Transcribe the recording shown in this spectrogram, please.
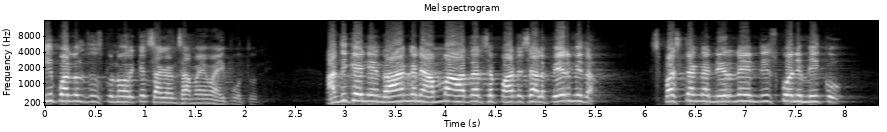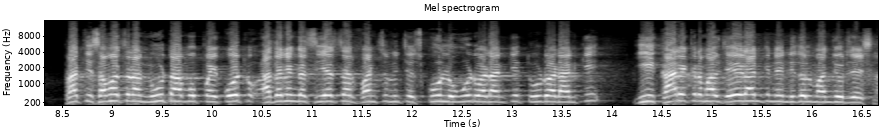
ఈ పనులు చూసుకున్న వరకే సగం సమయం అయిపోతుంది. అందుకే నేను రాగానే అమ్మ ఆదర్శ పాఠశాల పేరు మీద స్పష్టంగా నిర్ణయం తీసుకొని మీకు ప్రతి సంవత్సరం నూట ముప్పై కోట్లు అదనంగా సిఎస్ఆర్ ఫండ్స్ నుంచి స్కూళ్ళు ఊడవడానికి తూడవడానికి ఈ కార్యక్రమాలు చేయడానికి నేను నిధులు మంజూరు చేసిన.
